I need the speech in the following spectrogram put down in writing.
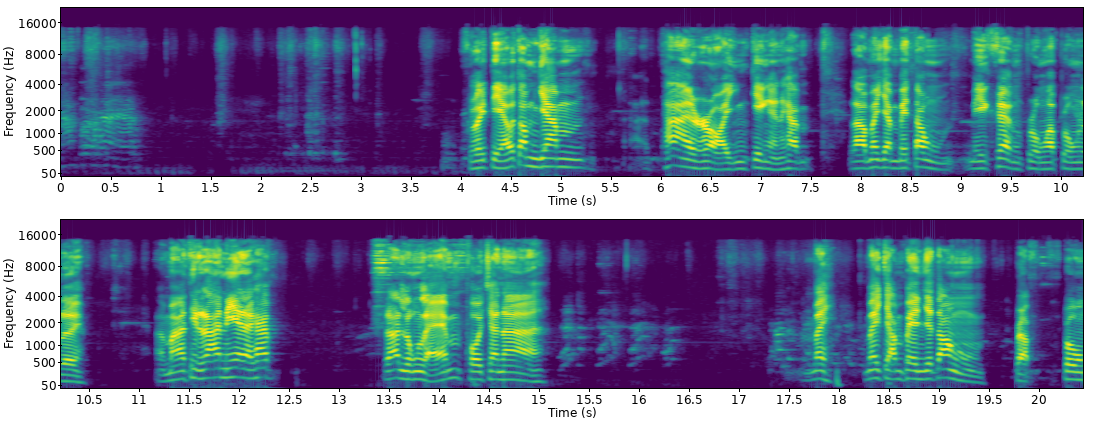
น้ำเพิ่มได้นะก๋วยเตี๋ยวต้มยำถ้าอร่อยจริงๆนะครับ เราไม่จำเป็นต้องมีเครื่องปรุงมาปรุงเลย มาที่ร้านนี้นะครับ ร้านลุงแหลมโภชนา ไม่ไม่จำเป็นจะต้องปรับปรุง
